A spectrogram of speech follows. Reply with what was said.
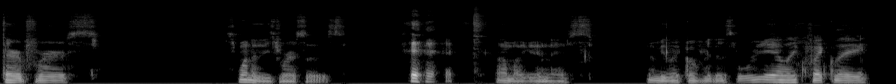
third verse. It's one of these verses. oh my goodness. Let me look over this really quickly.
